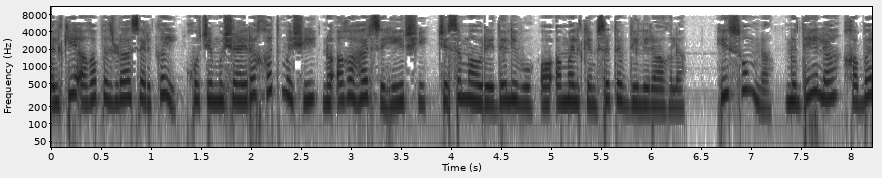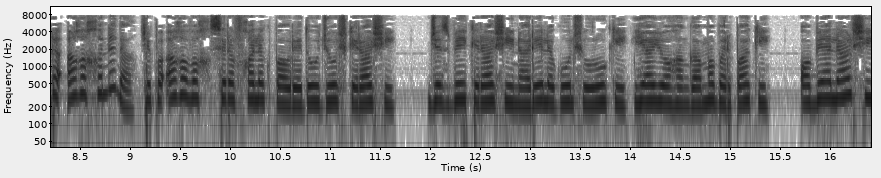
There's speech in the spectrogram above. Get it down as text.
بلکې هغه په زړه اثر کوي، خو چې مشاعره ختمه شي، نو هغه هر څه هېر شي چې څه مو اورېدلي وو او عمل کې هم څه تبدیلي راغله؟ هېڅ هم نه. نو دې له خبره هغه ښه نه ده چې په هغه وخت صرف خلک په اورېدو جوش کې راشي، جذبې کې راشي، نارې لګول شروع کړي یا یوه هنګامه برپا کړي او بیا لاړ شي،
